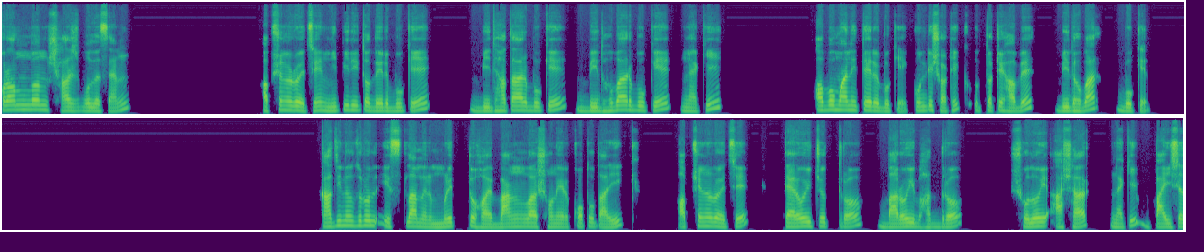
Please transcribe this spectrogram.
ক্রন্দন শ্বাস বলেছেন। অপশনে রয়েছে, নিপীড়িতদের বুকে, বিধাতার বুকে, বিধবার বুকে নাকি অবমানিতের বুকে? কোনটি সঠিক? উত্তরটি হবে বিধবার বুকে। কাজী নজরুল ইসলামের মৃত্যু হয় বাংলা সনের কত তারিখ? অপশনে রয়েছে, তেরোই চৈত্র, বারোই ভাদ্র, ষোলোই আষাঢ় নাকি বাইশে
